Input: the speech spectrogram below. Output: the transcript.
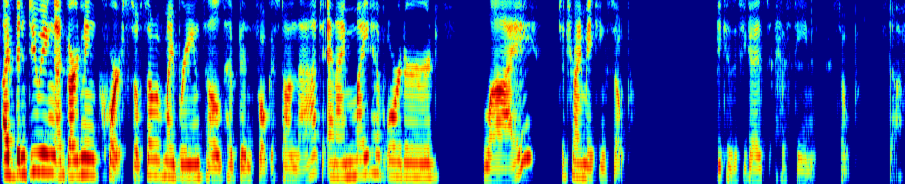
I've been doing a gardening course, so some of my brain cells have been focused on that, and I might have ordered lye to try making soap. Because if you guys have seen soap stuff,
